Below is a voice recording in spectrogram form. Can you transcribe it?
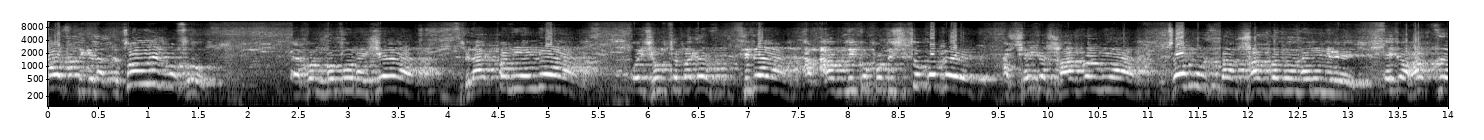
আজ থেকে রাখতে চল্লিশ বছর এখন নতুন আইসা ব্ল্যাক পানি আইনা ওই সমস্ত টাকা ছিলেন আর আপনি কেউ প্রতিষ্ঠিত করবে, আর সেইটা সারদামিয়া জন্মস্থান সারদামিয়া মেনে নেবে। এটা হচ্ছে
